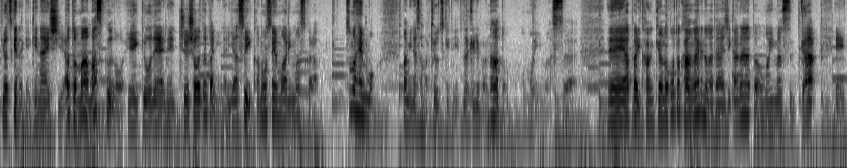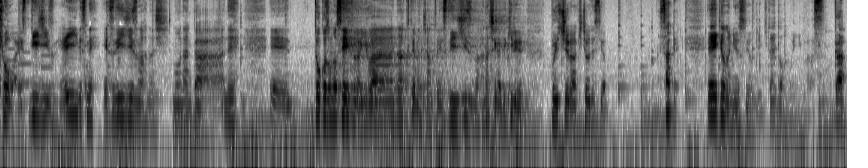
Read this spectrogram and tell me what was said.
気をつけなきゃいけないしあとまあマスクの影響で熱中症とかになりやすい可能性もありますからその辺も、まあ、皆様気をつけていただければなと思います、えー、やっぱり環境のこと考えるのが大事かなとは思いますが、えー、今日は SDGs、えー、いいですね。SDGs の話もうなんかね、えー、どこぞの政府が言わなくてもちゃんと SDGs の話ができる VTuber 貴重ですよ。さて、えー、今日のニュース読んでいきたいと思いますが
